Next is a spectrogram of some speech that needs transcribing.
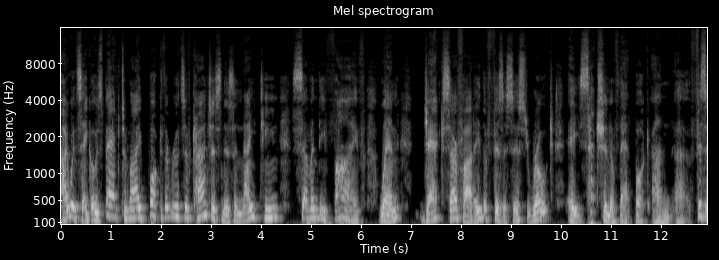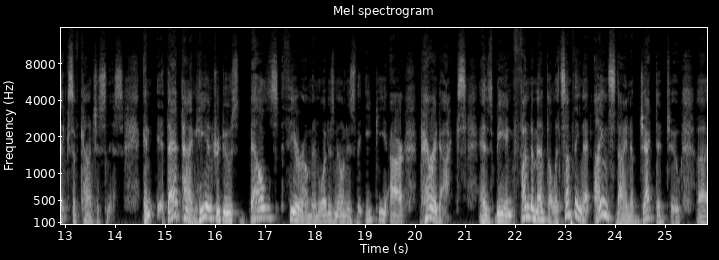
I would say, goes back to my book, The Roots of Consciousness in 1975, when Jack Sarfatti, the physicist, wrote a section of that book on uh, physics of consciousness. And at that time, he introduced Bell's theorem and what is known as the EPR paradox as being fundamental. It's something that Einstein objected to. Uh,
